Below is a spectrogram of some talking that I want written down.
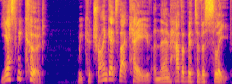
Yes, we could. We could try and get to that cave and then have a bit of a sleep.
